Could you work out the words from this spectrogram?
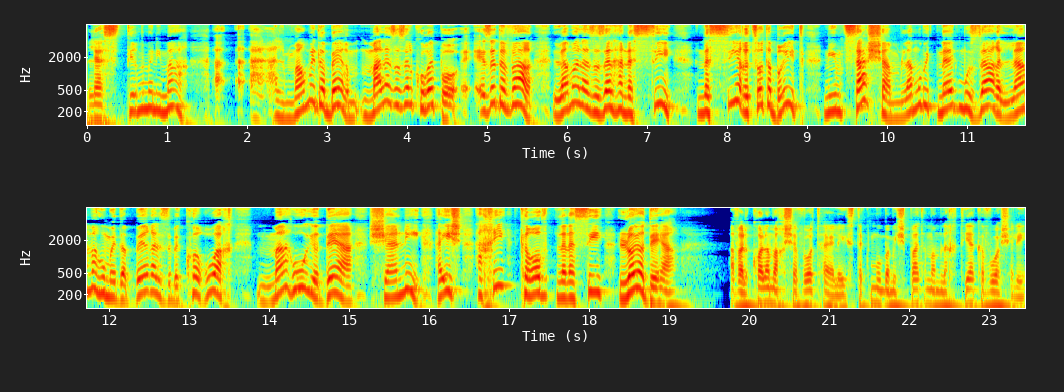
להסתיר ממני מה? על מה הוא מדבר? מה לעזאזל קורה פה? איזה דבר? למה לעזאזל הנשיא, נשיא ארצות הברית, נמצא שם? למה הוא מתנהג מוזר? למה הוא מדבר על זה בקור רוח? מה הוא יודע שאני, האיש הכי קרוב לנשיא, לא יודע? אבל כל המחשבות האלה הסתכמו במשפט הממלכתי הקבוע שלי.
